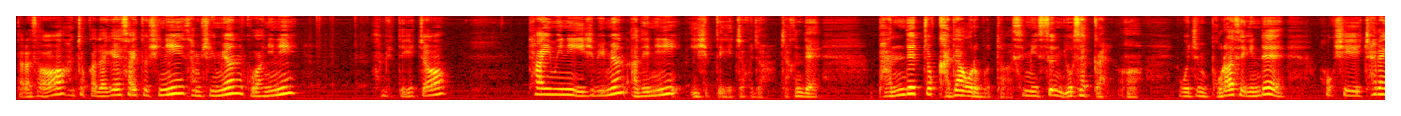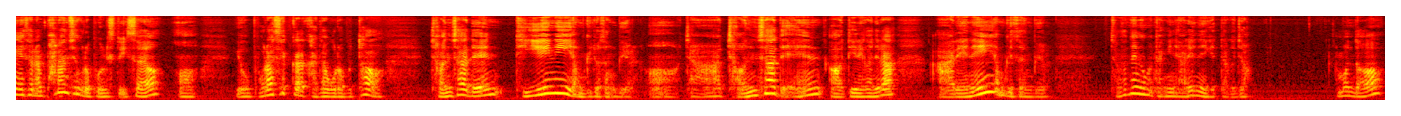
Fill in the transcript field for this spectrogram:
따라서 한쪽 가닥에 사이토신이 30이면 구아닌이 30 되겠죠? 타이민이 20이면 아데닌이 20 되겠죠. 그죠? 자, 근데 반대쪽 가닥으로부터 스미스는 요 색깔. 어, 이거 지금 보라색인데 혹시 촬영에서는 파란색으로 보일 수도 있어요. 어, 요 보라색깔 가닥으로부터 전사된 DNA 염기조 성 비율. 어, 자, 전사된 어, DNA가 아니라 RNA 염기조 성 비율. 전사된 거면 당연히 RNA겠다. 그죠? 한 번 더.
